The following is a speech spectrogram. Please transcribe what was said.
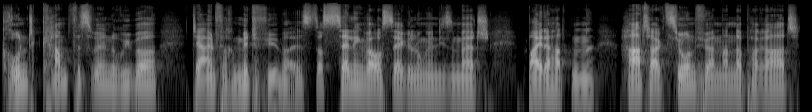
Grundkampfeswillen rüber, der einfach mitfühlbar ist. Das Selling war auch sehr gelungen in diesem Match. Beide hatten harte Aktionen füreinander parat.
